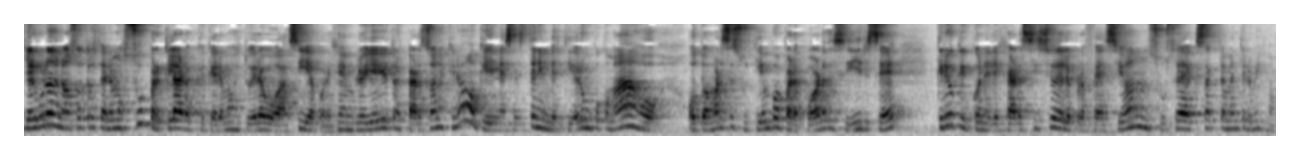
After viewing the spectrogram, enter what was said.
Y algunos de nosotros tenemos súper claros que queremos estudiar abogacía, por ejemplo, y hay otras personas que no, que necesitan investigar un poco más o, o tomarse su tiempo para poder decidirse. Creo que con el ejercicio de la profesión sucede exactamente lo mismo.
